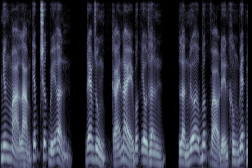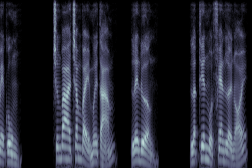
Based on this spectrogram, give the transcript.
nhưng mà làm kiếp trước bí ẩn, đem dùng cái này bức yêu thân, lần nữa bước vào đến không biết mê cung chương 378, lên đường. Lật thiên một phen lời nói,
